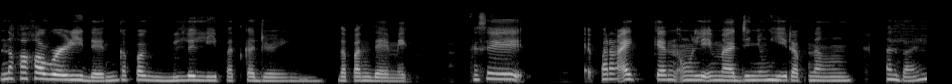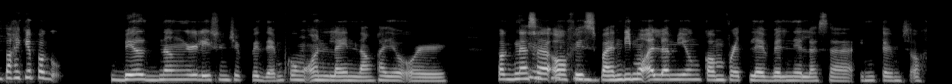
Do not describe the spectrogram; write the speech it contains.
nakaka-worry din kapag lilipat ka during the pandemic. Kasi eh, parang I can only imagine yung hirap ng, ano ba, yung pakikipag-build ng relationship with them kung online lang kayo or pag nasa office pa, hindi mo alam yung comfort level nila sa in terms of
